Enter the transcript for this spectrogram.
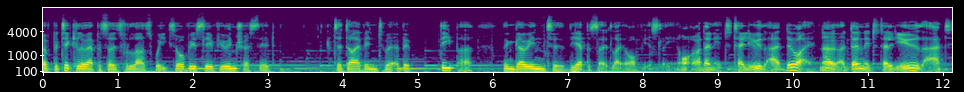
of particular episodes for the last week. So, obviously, if you're interested to dive into it a bit deeper, then go into the episode. Like, obviously, I don't need to tell you that, do I? No, I don't need to tell you that.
